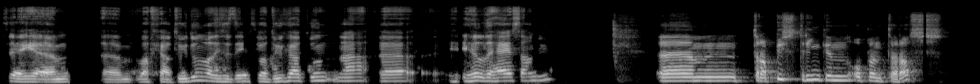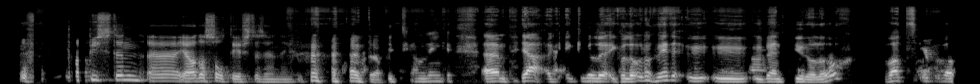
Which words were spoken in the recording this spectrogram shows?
Zeg, um, um, wat gaat u doen? Wat is het eerste wat u gaat doen na heel de heis aan u? Um, trappist drinken op een terras. Of trappisten, uh, ja, dat zal het eerste zijn, denk ik. een trappist gaan drinken. Um, ja, ik, ik, wilde, ik wilde ook nog weten, u, u, u bent viroloog. Wat, wat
